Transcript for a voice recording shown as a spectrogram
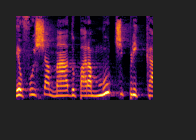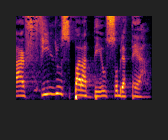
Eu fui chamado para multiplicar filhos para Deus sobre a terra.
